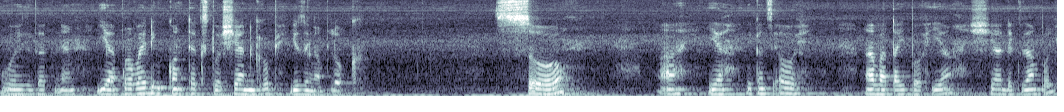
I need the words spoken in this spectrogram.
what is that name? Yeah providing context to a shared group using a block. So uh, yeah you can see oh have a typo here shared examples.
